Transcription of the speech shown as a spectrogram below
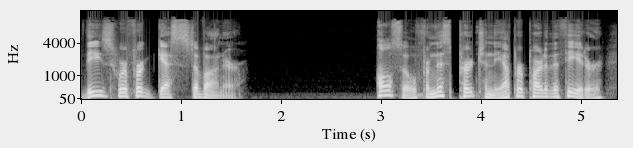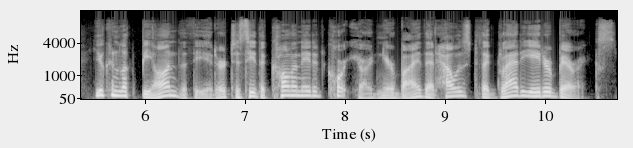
these were for guests of honor. Also, from this perch in the upper part of the theater, you can look beyond the theater to see the colonnaded courtyard nearby that housed the gladiator barracks.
